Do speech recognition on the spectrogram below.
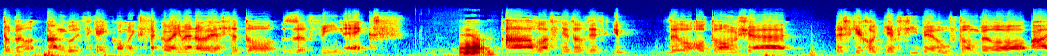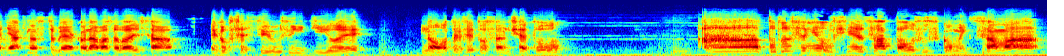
to byl anglický komiks, takový jmenuje se to The Phoenix Jo. a vlastně to vždycky bylo o tom, že vždycky hodně příběhů v tom bylo a nějak na sebe jako navazovali třeba jako přes ty různý díly. No, takže to jsem četl. A potom jsem měl upřímně docela pauzu s komiksama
